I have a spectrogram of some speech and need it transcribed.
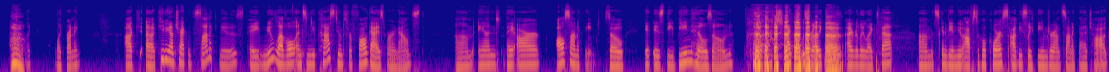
like, like running. Uh, uh, keeping on track with the Sonic news. A new level and some new costumes for Fall Guys were announced. Um, and they are all Sonic themed. So it is the Bean Hill Zone, which I thought was really cute. I really liked that. Um, it's going to be a new obstacle course, obviously themed around Sonic the Hedgehog.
